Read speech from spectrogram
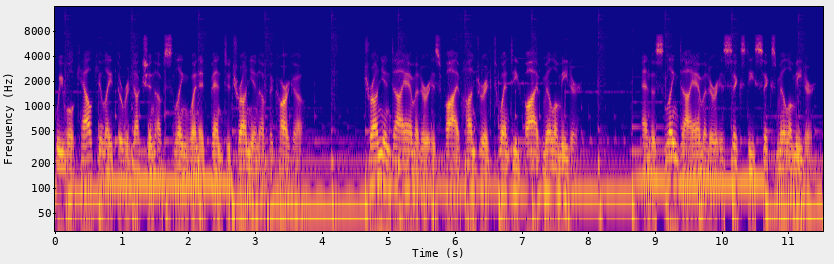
We will calculate the reduction of sling when it bend to trunnion of the cargo. Trunnion diameter is 525 mm. And the sling diameter is 66 mm.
